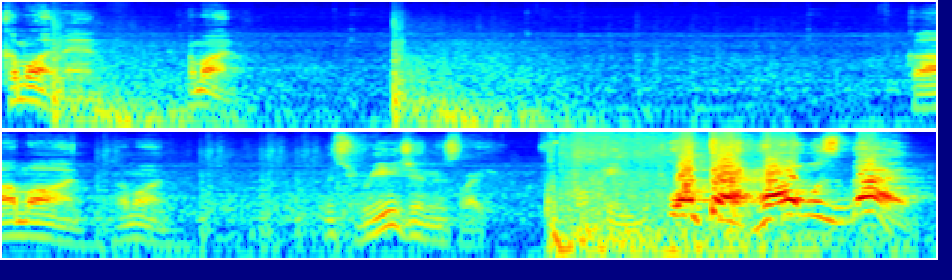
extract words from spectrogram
Come on, man. Come on. Come on. Come on. This region is like fucking. What the hell was that?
